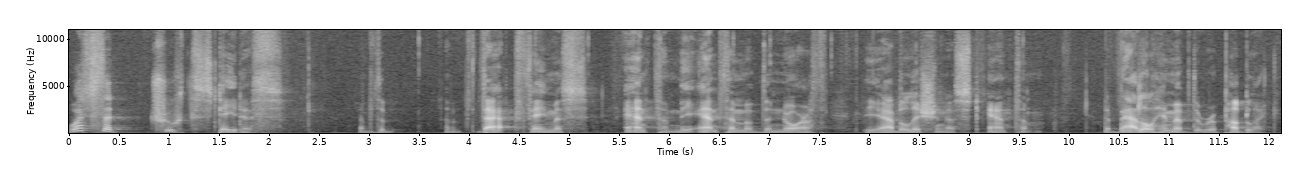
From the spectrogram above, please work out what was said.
What's the truth status of, the, of that famous anthem, the anthem of the North, the abolitionist anthem? The Battle Hymn of the Republic.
